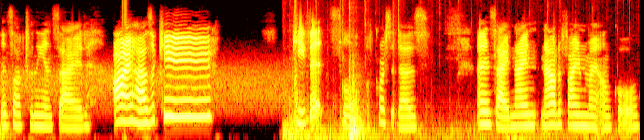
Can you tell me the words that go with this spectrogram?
It's locked from the inside. I has a key! Key fits. Well, of course it does. I'm inside. Nine, now to find my uncle.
